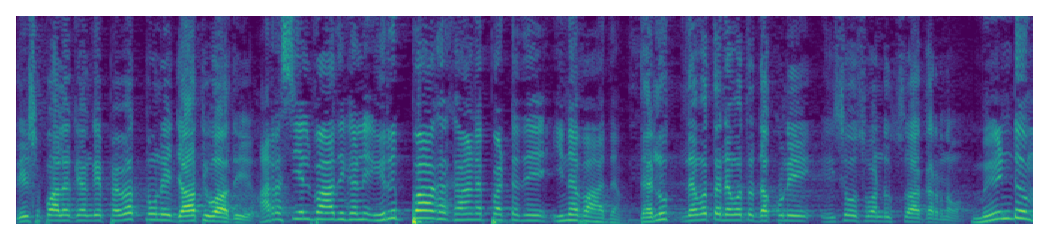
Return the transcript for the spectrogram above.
දේශපාලකයන්ගේ පැවැත්ම වනේ ජාතිවාදය. அரசியல்வாதிகள் இருப்பாக காணப்பட்டது இனவாதம் දැනුත් නැවත නැවත දකුණේ හිසෝසුවන් උත්සා කරනවා. மீண்டும்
